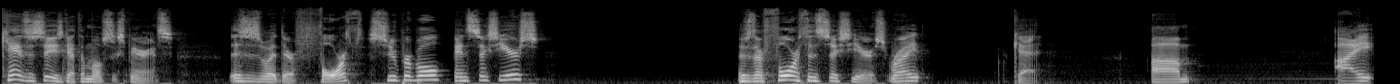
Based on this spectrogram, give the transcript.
Kansas City's got the most experience. This is what their fourth Super Bowl in six years. This is their fourth in six years, right? Okay. Um, I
